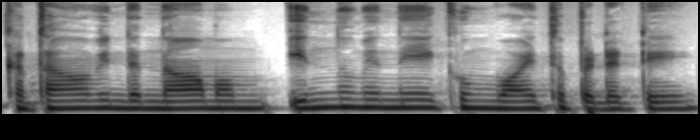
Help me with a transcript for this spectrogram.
കർത്താവിന്റെ നാമം ഇന്നും എന്നേക്കും വാഴ്ത്തപ്പെടട്ടെ.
